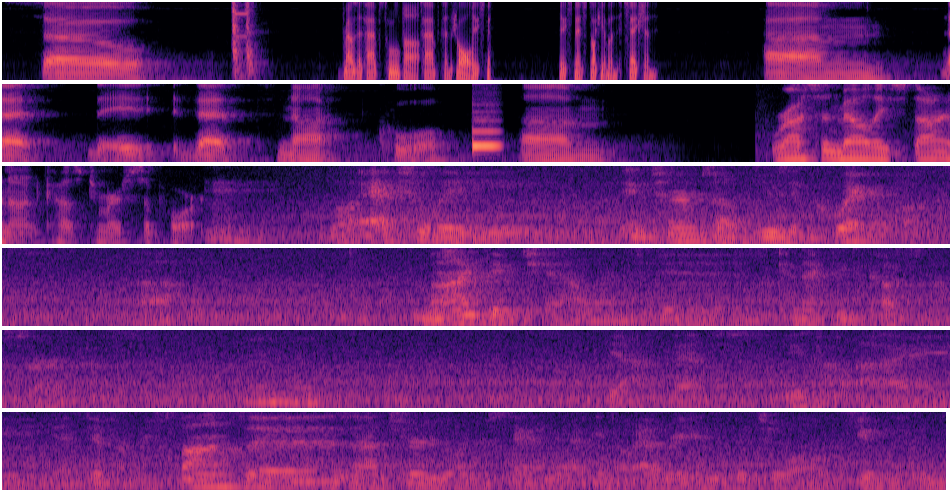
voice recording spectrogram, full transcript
So um, that it, that's not cool. Um, Russ and Melody Stein on customer support. Well, actually, in terms of using QuickBooks, uh, my big challenge is connecting to customer service. Yeah, that's, you know, I get different responses. I'm sure you understand that, you know, every individual human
